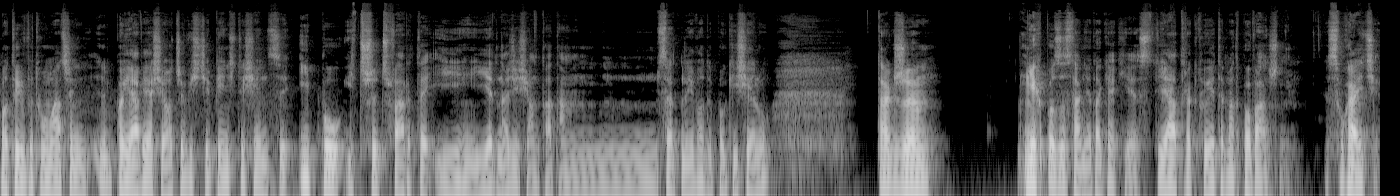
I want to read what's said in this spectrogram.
bo tych wytłumaczeń pojawia się oczywiście 5000 i pół, i 3 czwarte, i 1 dziesiąta tam setnej wody po kisielu. Także niech pozostanie tak, jak jest. Ja traktuję temat poważnie. Słuchajcie,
